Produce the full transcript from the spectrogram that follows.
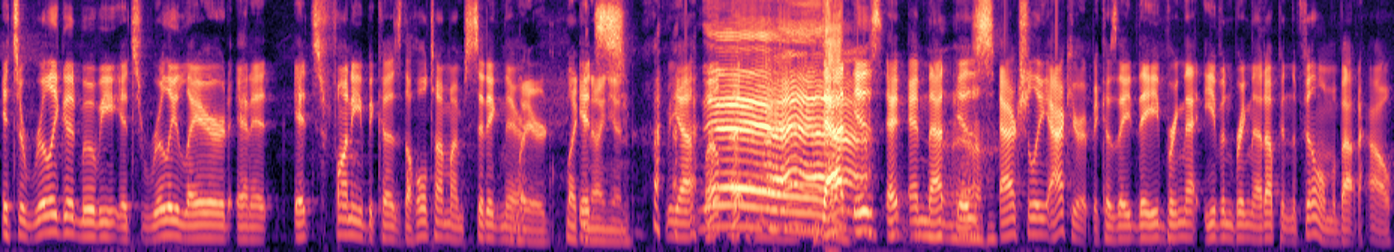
it's a really good movie. It's really layered, and it it's funny because the whole time I'm sitting there, Layered, like an onion. Yeah, well, that is, and and that is actually accurate because they they bring that even bring that up in the film about how.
